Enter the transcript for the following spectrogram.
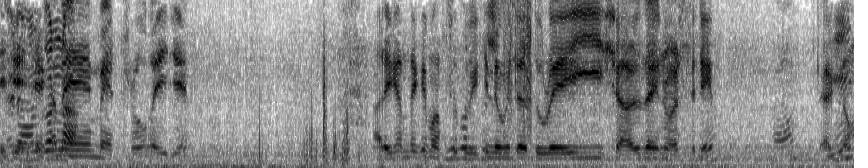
এই যে এখানে মেট্রো এই যে। আর এখান থেকে মাত্র দুই কিলোমিটার দূরে এই সারদা ইউনিভার্সিটি একদম।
